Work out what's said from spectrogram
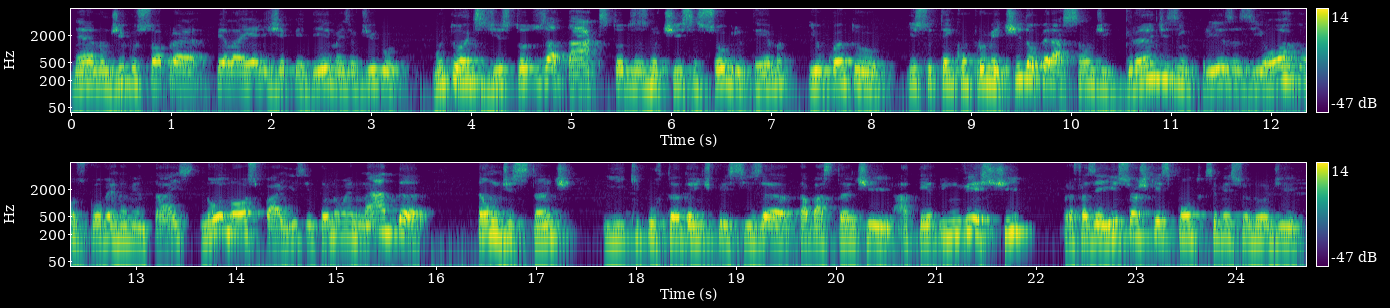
Né? Não digo só pra, pela LGPD, mas eu digo muito antes disso, todos os ataques, todas as notícias sobre o tema e o quanto isso tem comprometido a operação de grandes empresas e órgãos governamentais no nosso país. Então não é nada tão distante e que, portanto, a gente precisa estar tá bastante atento e investir para fazer isso. Eu acho que esse ponto que você mencionou de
